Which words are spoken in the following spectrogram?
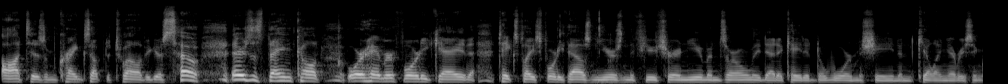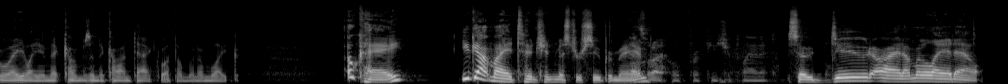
autism cranks up to twelve. He goes, so there's this thing called Warhammer 40k that takes place forty thousand years in the future, and humans are only dedicated to war machine and killing every single alien that comes into contact with them. And I'm like, okay, you got my attention, Mister Superman. That's what I hope for a future planet. So, dude, all right, I'm gonna lay it out.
